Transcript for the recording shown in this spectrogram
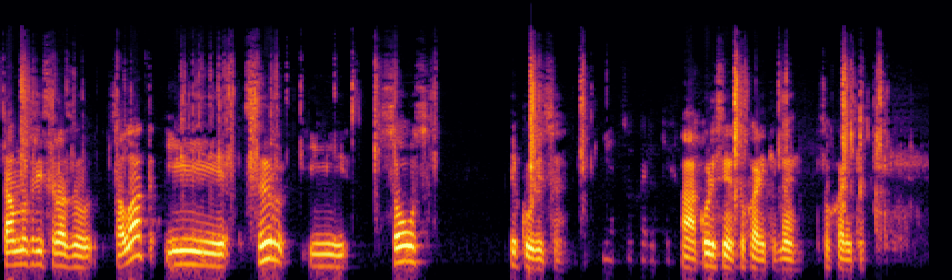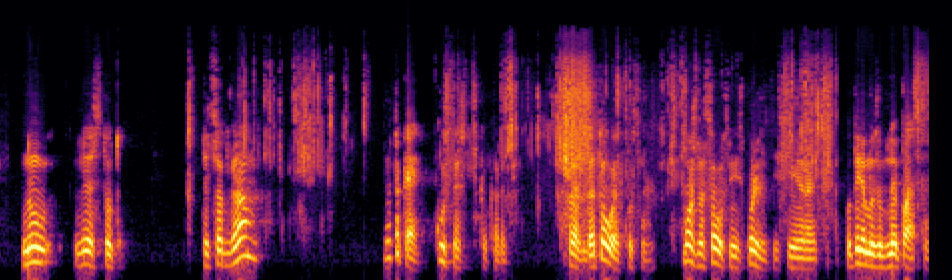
Там внутри сразу салат и сыр, и соус, и курица. Нет, сухарики. А, курица нет, сухарики, да, сухарики. Ну, вес тут 500 грамм. Ну, такая вкусная штучка, короче. Сразу готовая, вкусная. Можно соус не использовать, если не нравится. Купили мы зубной пасты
